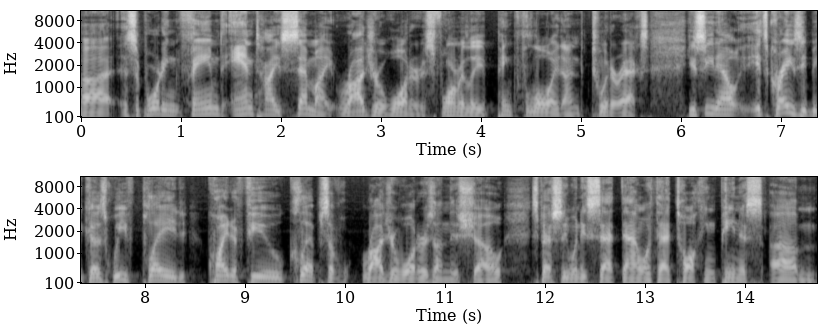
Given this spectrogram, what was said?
uh, supporting famed anti Semite Roger Waters, formerly Pink Floyd on Twitter X. You see, now it's crazy because we've played quite a few clips of Roger Waters on this show, especially when he sat down with that talking penis, um,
